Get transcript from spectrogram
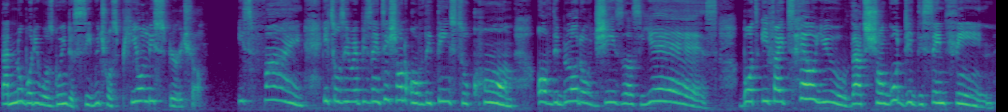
that nobody was going to see, which was purely spiritual. It's fine. It was a representation of the things to come, of the blood of Jesus, yes. But if I tell you that Shango did the same thing,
